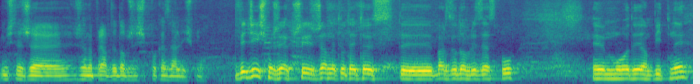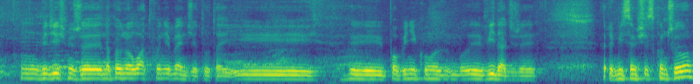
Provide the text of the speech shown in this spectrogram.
Myślę, że, że naprawdę dobrze się pokazaliśmy. Wiedzieliśmy, że jak przyjeżdżamy tutaj, to jest y, bardzo dobry zespół, y, młody, ambitny. Wiedzieliśmy, że na pewno łatwo nie będzie tutaj i y, po wyniku widać, że remisem się skończyło.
